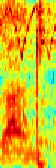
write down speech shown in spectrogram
Santo.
